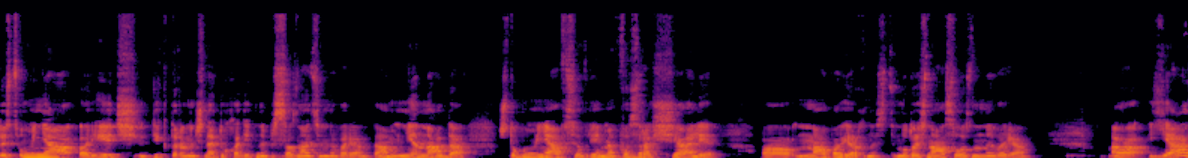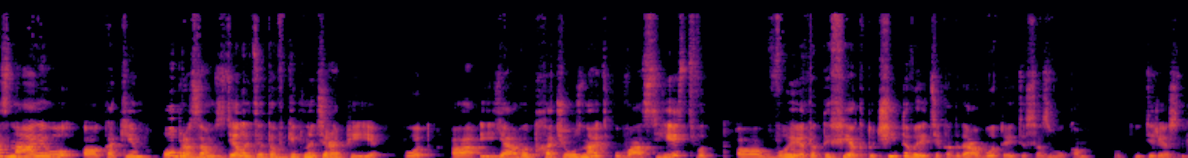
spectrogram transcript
есть у меня речь диктора начинает уходить на бессознательный вариант, да, мне надо, чтобы меня все время возвращали а, на поверхность, ну то есть на осознанный вариант. А, я знаю, а, каким образом сделать это в гипнотерапии. Вот. А я вот хочу узнать, у вас есть вот вы этот эффект учитываете, когда работаете со звуком? Вот интересно.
